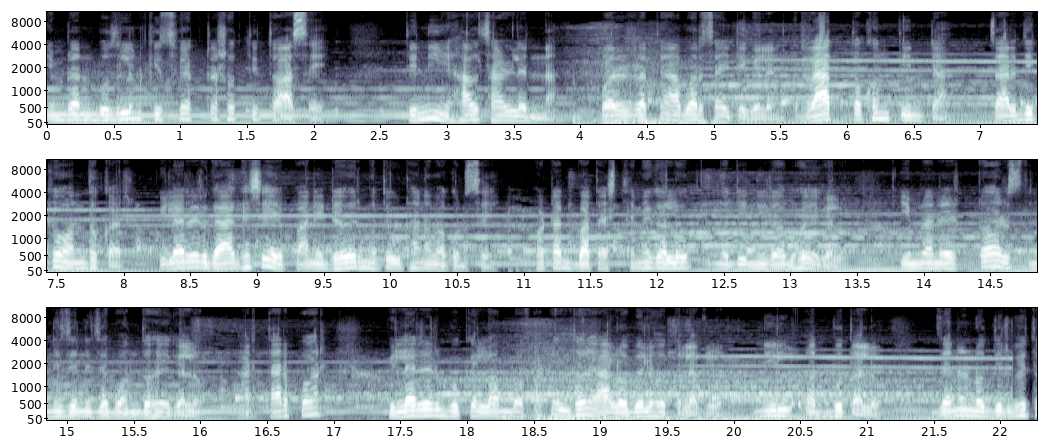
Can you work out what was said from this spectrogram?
ইমরান বুঝলেন, কিছু একটা সত্যি তো আছে। তিনি হাল ছাড়লেন না। পরের রাতে আবার সাইটে গেলেন। রাত তখন তিনটা। চারিদিকে অন্ধকার। পিলারের গা ঘেঁষে পানি ঢেউয়ের মতো উঠানামা করছে। হঠাৎ বাতাস থেমে গেল, নদী নীরব হয়ে গেল। ইমরানের টর্চ নিজে নিজে বন্ধ হয়ে গেল। আর তারপর পিলারের বুকে লম্বা ফাটল ধরে আলো বের হতে লাগল। নীল অদ্ভুত আলো, যেন নদীর ভিতর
